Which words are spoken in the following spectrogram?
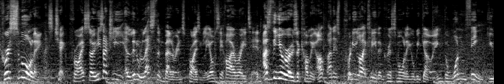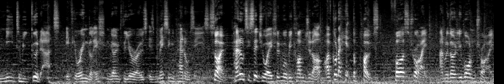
Chris Smalling. Let's check price. So he's actually a little less than Bellerin, surprisingly. Obviously higher rated. As the Euros are coming up, and it's pretty likely that Chris Smalling will be going, the one thing you need to be good at, if you're English and going to the Euros, is missing penalties. So, penalty situation will be conjured up. I've got to hit the post first try, and with only one try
